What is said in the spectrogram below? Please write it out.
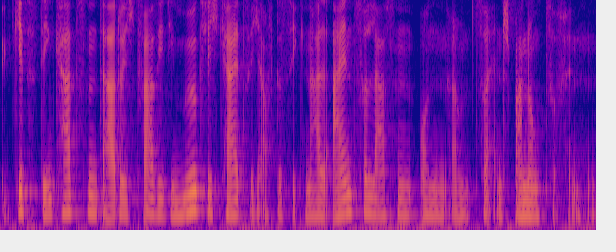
gibst den Katzen dadurch quasi die Möglichkeit, sich auf das Signal einzulassen und ähm, zur Entspannung zu finden.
